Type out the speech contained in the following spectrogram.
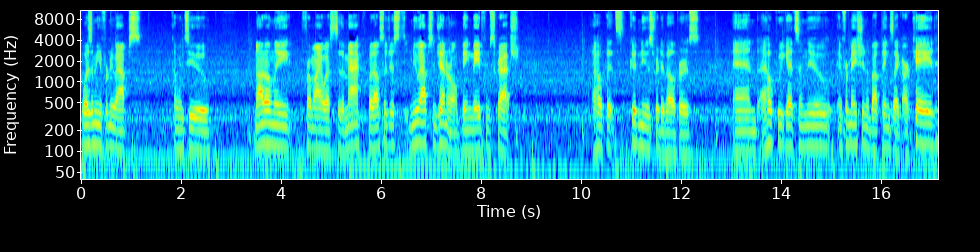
what does it mean for new apps coming to not only from iOS to the Mac, but also just new apps in general being made from scratch. I hope it's good news for developers, and I hope we get some new information about things like arcade.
